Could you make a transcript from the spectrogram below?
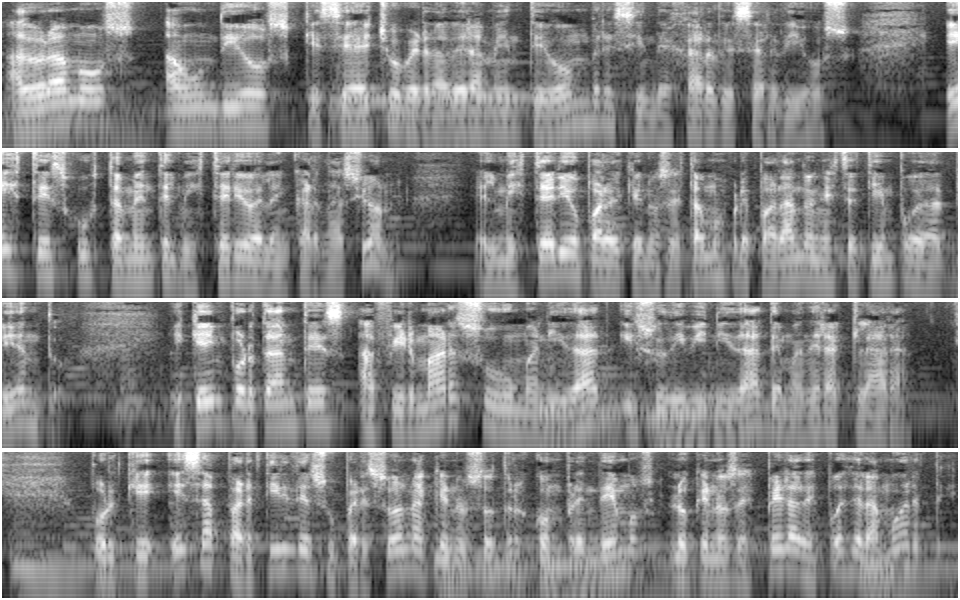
Adoramos a un Dios que se ha hecho verdaderamente hombre sin dejar de ser Dios. Este es justamente el misterio de la encarnación, el misterio para el que nos estamos preparando en este tiempo de Adviento. Y qué importante es afirmar su humanidad y su divinidad de manera clara, porque es a partir de su persona que nosotros comprendemos lo que nos espera después de la muerte.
